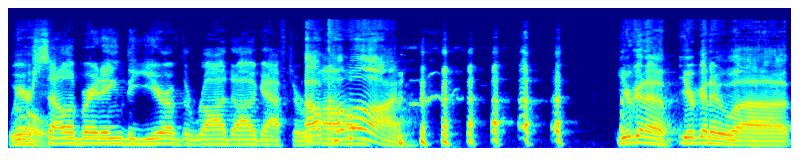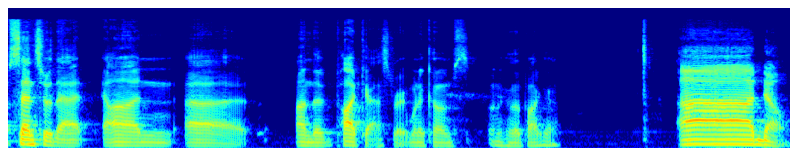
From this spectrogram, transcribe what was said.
We are Oh. celebrating the year of the raw dog after Oh, all. come on. you're gonna you're gonna uh, censor that on uh, on the podcast, right? When it comes when it comes to the podcast. Uh no.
